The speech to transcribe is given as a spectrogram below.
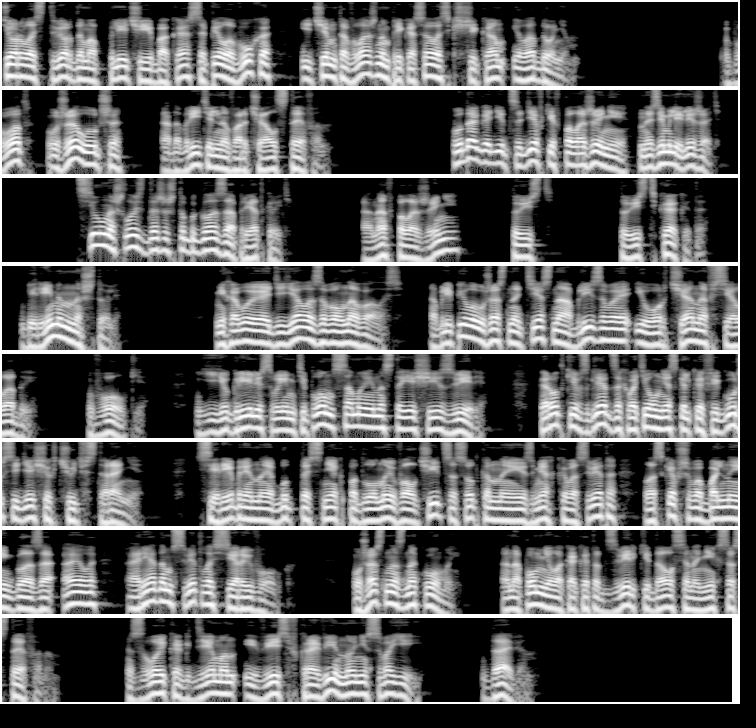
Терлось твердым об плечи и бока, сопело в ухо и чем-то влажным прикасалось к щекам и ладоням. «Вот, уже лучше», — одобрительно ворчал Стефан. «Куда годится девке в положении на земле лежать?» Сил нашлось даже, чтобы глаза приоткрыть. Она в положении? То есть... То есть как это? Беременна, что ли? Меховое одеяло заволновалось. Облепило ужасно тесно, облизывая и урча на все лады. Волки. Ее грели своим теплом самые настоящие звери. Короткий взгляд захватил несколько фигур, сидящих чуть в стороне. Серебряная, будто снег под луной волчица, сотканная из мягкого света, ласкавшего больные глаза Айлы, а рядом светло-серый волк. Ужасно знакомый. Она помнила, как этот зверь кидался на них со Стефаном. Злой как демон и весь в крови, но не своей. Давин.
